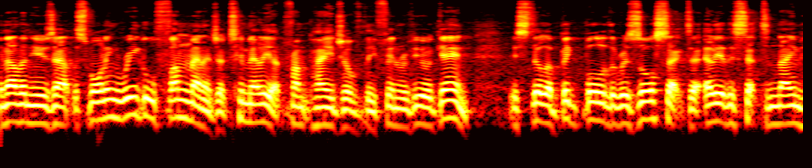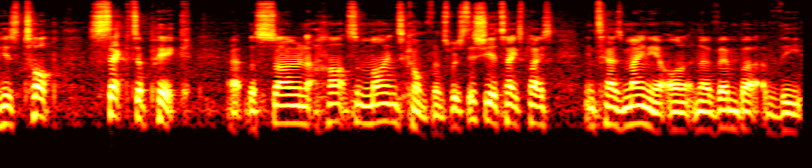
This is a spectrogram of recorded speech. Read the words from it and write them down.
In other news out this morning, Regal Fund Manager Tim Elliott, front page of the Fin Review again, is still a big bull of the resource sector. Elliott is set to name his top sector pick at the Sohn Hearts and Minds Conference, which this year takes place in Tasmania on November the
